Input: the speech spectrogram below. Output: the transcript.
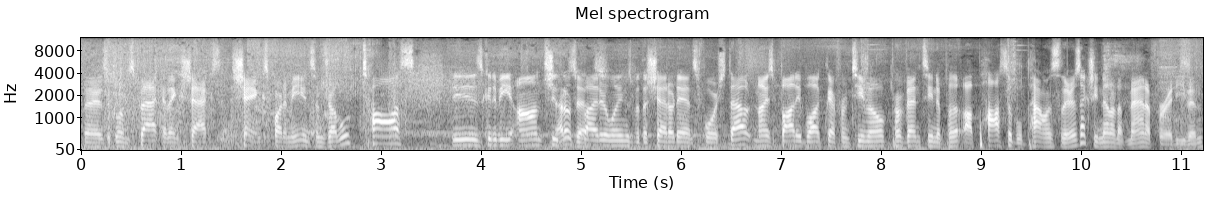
there's a glimpse back. I think Shax, Shanks, pardon me, in some trouble. Toss is going to be onto Shadow the Dance. Spiderlings, but the Shadow Dance forced out. Nice body block there from Timo, preventing a, a possible pounce. There's actually not enough mana for it even.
